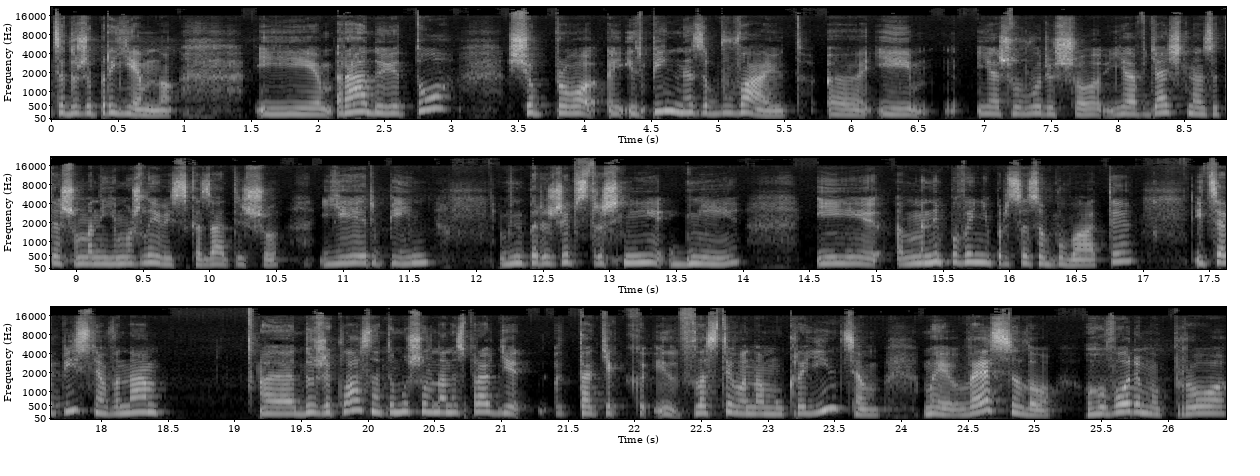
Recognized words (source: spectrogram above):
Це дуже приємно. І радує то, що про Ірпінь не забувають. Е, і я ж говорю, що я вдячна за те, що в мене є можливість сказати, що є Ірпінь, він пережив страшні дні, і ми не повинні про це забувати. І ця пісня, вона. Е, дуже класна, тому що вона насправді, так як властиво нам, українцям, ми весело говоримо про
